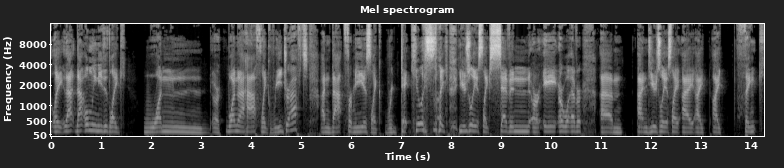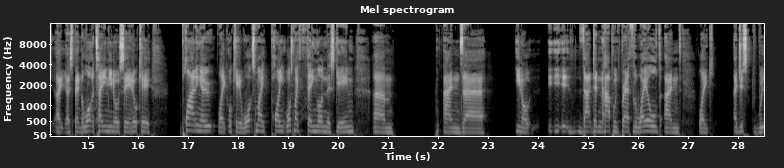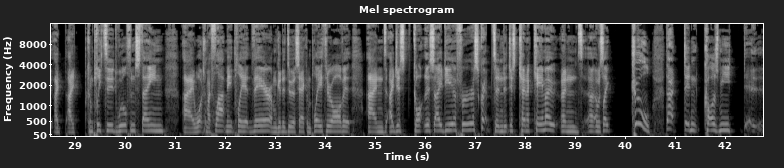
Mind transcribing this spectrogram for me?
like that that only needed like one or one and a half like redrafts and that for me is like ridiculous like usually it's like seven or eight or whatever um and usually it's like i i i think i, I spend a lot of time you know saying okay planning out like okay what's my point what's my thing on this game um and uh you know it, it, that didn't happen with breath of the wild and like I just I I completed Wolfenstein. I watched my flatmate play it there. I'm gonna do a second playthrough of it, and I just got this idea for a script, and it just kind of came out, and I was like, cool. That didn't cause me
